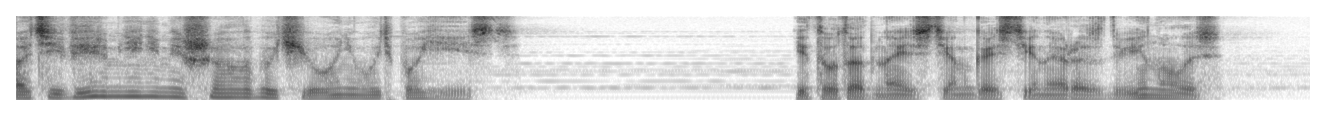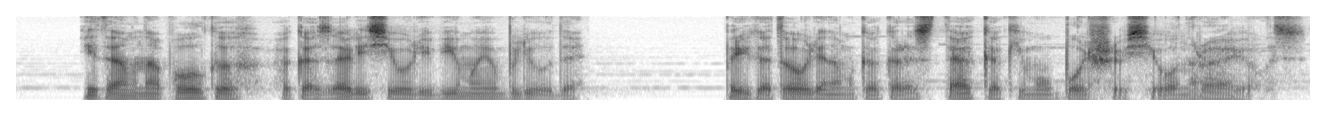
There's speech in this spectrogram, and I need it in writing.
«А теперь мне не мешало бы чего-нибудь поесть». И тут одна из стен гостиной раздвинулась, и там на полках оказались его любимые блюда, приготовленным как раз так, как ему больше всего нравилось.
